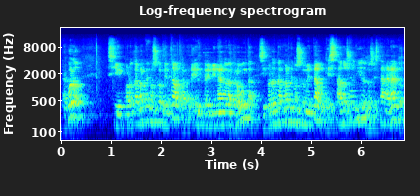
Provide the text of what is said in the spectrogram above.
¿De acuerdo? Si por otra parte hemos comentado, para ir terminando la pregunta, si por otra parte hemos comentado que Estados Unidos nos está ganando,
